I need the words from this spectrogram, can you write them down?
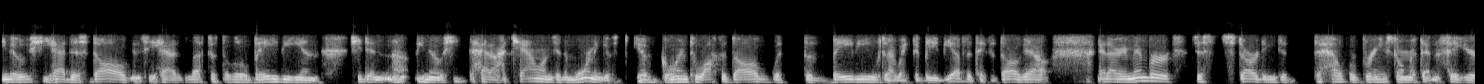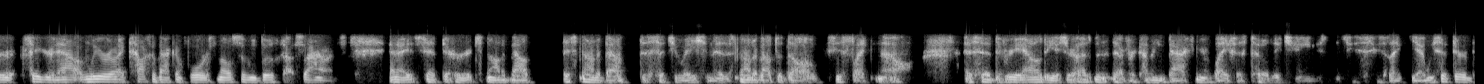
you know she had this dog and she had left with a little baby, and she didn't, you know, she had a challenge in the morning of, of going to walk the dog with the baby. which I wake the baby up to take the dog out? And I remember just starting to to help her brainstorm with that and figure figure it out. And we were like talking back and forth, and also we both got silence. And I said to her, "It's not about it's not about the situation. It's not about the dog." She's like, "No." I said, "The reality is your husband's never coming back, and your life has totally changed." And she's, she's like, "Yeah." We sit there and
